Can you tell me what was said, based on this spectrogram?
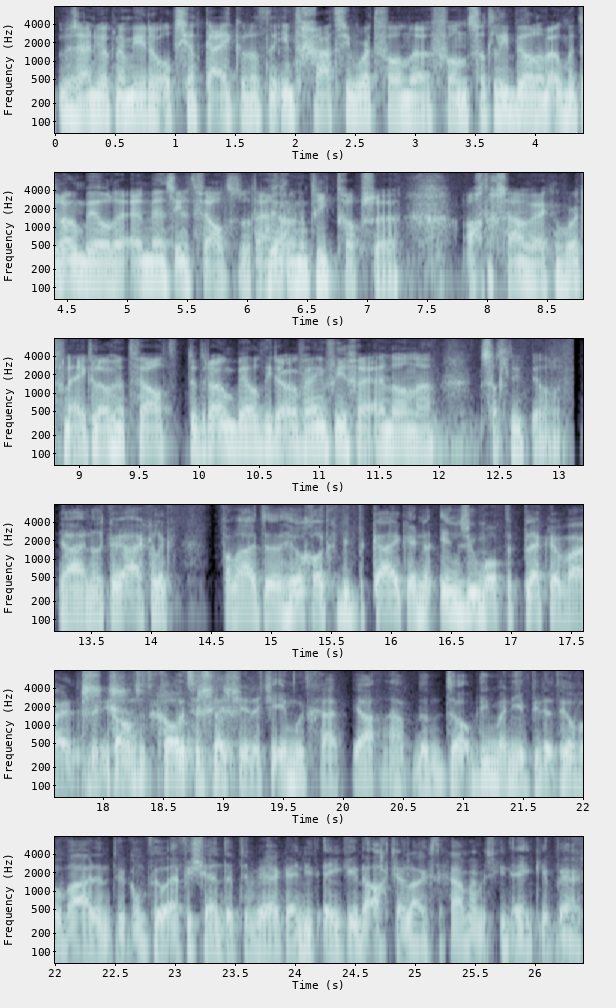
we zijn nu ook naar meerdere opties aan het kijken. Dat het een integratie wordt van, uh, van satellietbeelden, maar ook met dronebeelden en mensen in het veld. Dus dat het eigenlijk Ja. gewoon een drietrapsachtige samenwerking wordt. Van de ecologen in het veld, de dronebeelden die er overheen vliegen en dan uh, de satellietbeelden. Ja, en dan kun je eigenlijk vanuit een heel groot gebied bekijken en dan inzoomen op de plekken waar de kans het grootst is dat je, dat je in moet grijpen. Ja, nou, dan, op die manier biedt het heel veel waarde natuurlijk om veel efficiënter te werken. En niet één keer in de acht jaar langs te gaan, maar misschien één keer per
